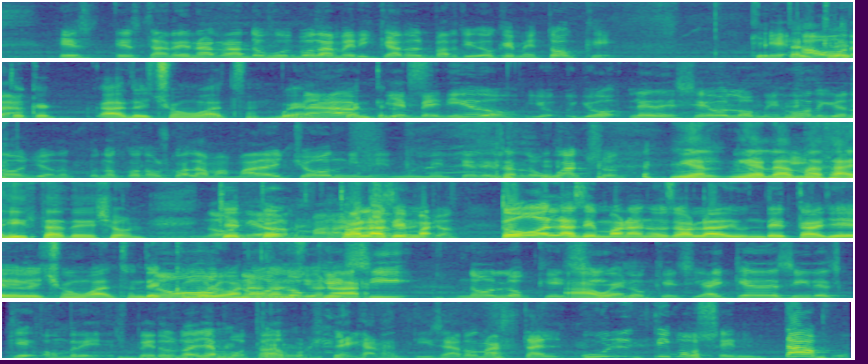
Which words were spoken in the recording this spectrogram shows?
es- estaré narrando fútbol americano el partido que me toque. ¿Qué Eh, tal ahora- que le toque a Deshaun Watson? Bueno, Ah, bienvenido. Yo, yo le deseo lo mejor. Yo no, yo no, no conozco a la mamá de John, ni me, ni me interesan los Watson. Ni, al- ni a las masajistas de Sean. No, Que ni a to- toda, la sema- toda la semana nos habla de un detalle de Deshaun Watson, de No, cómo lo van a sancionar. Lo que sí, no, lo que sí, Ah, bueno. lo que sí hay que decir es que, hombre, espero no hayan votado porque le garantizaron hasta el último centavo.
